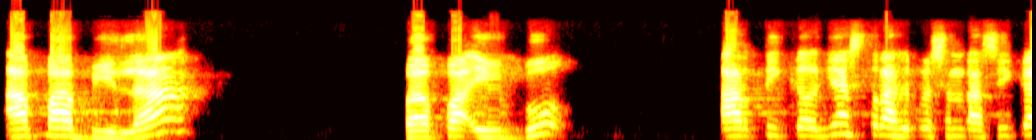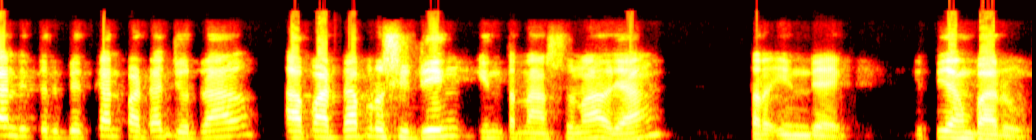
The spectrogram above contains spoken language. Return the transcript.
apabila Bapak Ibu artikelnya setelah dipresentasikan diterbitkan pada jurnal uh, pada proceeding internasional yang terindeks. Itu yang baru.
